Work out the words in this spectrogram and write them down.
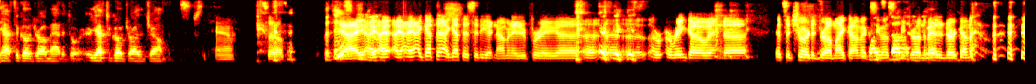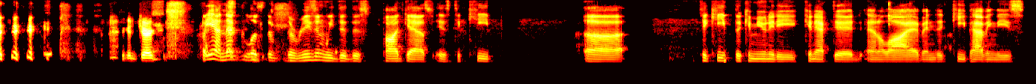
you have to go draw Matador. Or you have to go draw the jump." It's just- Yeah. So but that's yeah, I, you know, I, I, I- I got that. I got this idiot nominated for a uh, a, a, a, a Ringo, and uh, it's a chore to draw my comics. He What's wants to be not drawing the good? Matador comic. like a jerk. But yeah, and that look the, the reason we did this podcast is to keep uh to keep the community connected and alive and to keep having these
